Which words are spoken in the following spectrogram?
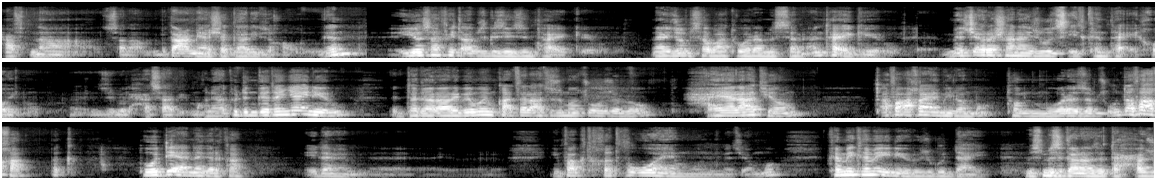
ሓፍትና ሰላም ብጣዕሚ እዩ ኣሸጋሪ እዩ ዝኸውን ግን ኢዮሳፌጥ ኣብዚ ግዜ እዚ እንታይ እዩ ገይሩ ናይዞም ሰባት ወረ ምስ ሰምዐ እንታይ እዩ ገይሩ መጨረሻ ናይዚ ውፅኢት ከ እንታይ እዩ ኮይኑ ዝብል ሓሳብ እዩ ምክንያቱ ድንገተኛ እዩ ነይሩ ተደራሪቦም እዮም ካብ ፀላእቲ ዝመፅዎ ዘለዉ ሓያላት እዮም ጠፋእኻ እዮም ኢሎሞ እቶም ወረ ዘምፅኡ ጠፋእኻ ተወዲኣ ነገርካ ኢሎም እዮም ኢንፋክት ከጥፍእዎ እዮም ውን መፅኦም እሞ ከመይ ከመይ እዩ ነይሩ እዚ ጉዳይ ምስ ምስጋና ዘተሓሓዞ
